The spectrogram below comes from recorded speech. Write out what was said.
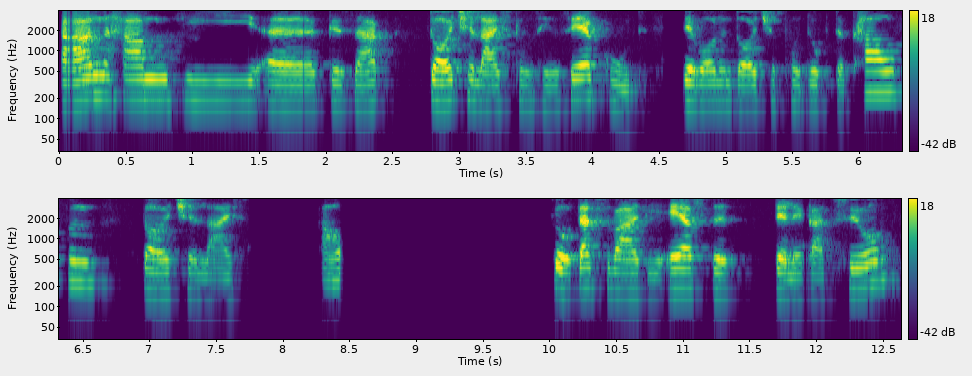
dann haben die äh, gesagt, deutsche Leistungen sind sehr gut. Wir wollen deutsche Produkte kaufen, deutsche Leistungen kaufen. So, das war die erste Delegation.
